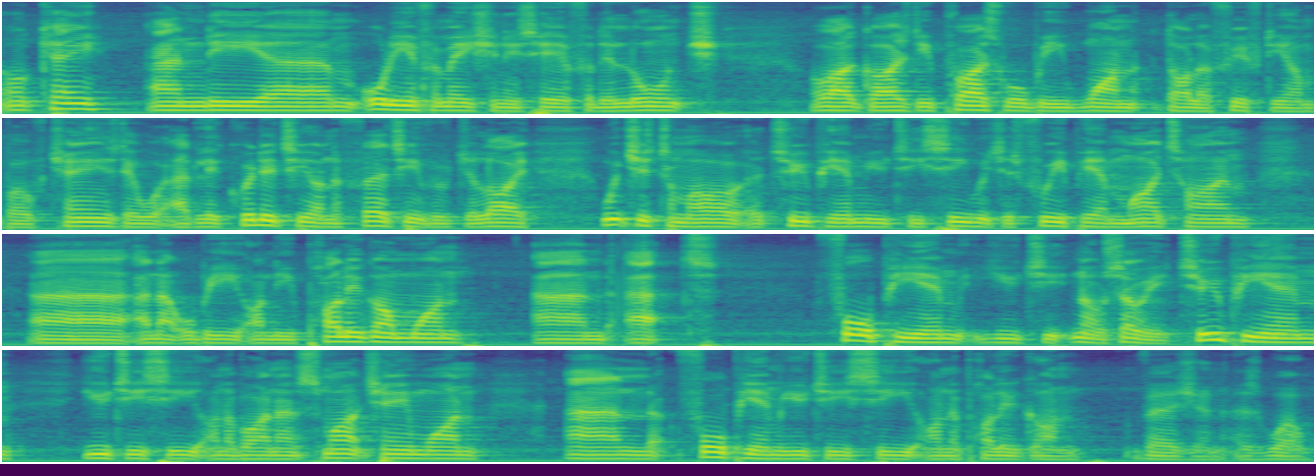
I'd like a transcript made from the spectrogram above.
Okay. And the um, all the information is here for the launch. Alright guys, the price will be $1.50 on both chains. They will add liquidity on the 13th of July, which is tomorrow at 2 p.m. UTC, which is 3 p.m. my time uh, and that will be on the Polygon one and at 4 p.m. UT no sorry 2 p.m. UTC on the Binance Smart Chain one and 4 p.m. UTC on the Polygon version as well.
